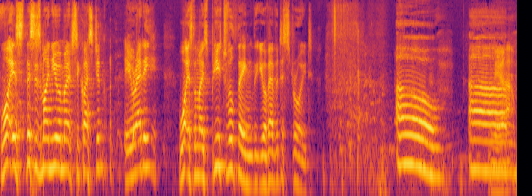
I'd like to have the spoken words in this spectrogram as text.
what is this? Is my new emergency question? Are you ready? What is the most beautiful thing that you have ever destroyed? Oh. Um, yeah.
